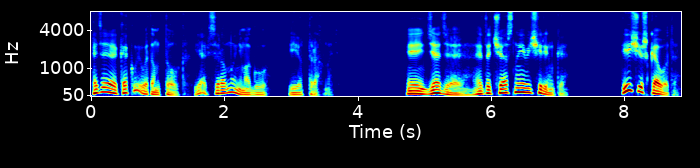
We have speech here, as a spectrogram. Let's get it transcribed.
Хотя какой в этом толк? Я все равно не могу ее трахнуть. «Эй, дядя, это частная вечеринка. Ищешь кого-то?»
